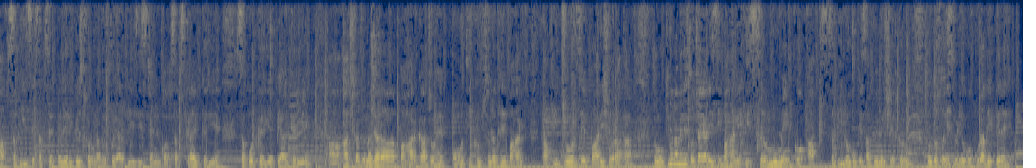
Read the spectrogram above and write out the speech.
आप सभी से सबसे पहले रिक्वेस्ट करूँगा दोस्तों यार प्लीज़ इस चैनल को आप सब्सक्राइब करिए सपोर्ट करिए, प्यार करिए। आज का जो नज़ारा बाहर का जो है, बहुत ही खूबसूरत है। बाहर काफ़ी ज़ोर से बारिश हो रहा था। तो क्यों ना मैंने सोचा यार, इसी बहाने, इस मोमेंट को आप सभी लोगों के साथ में मैं शेयर करूँ। तो दोस्तों, इस वीडियो को पूरा देखते रहे।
